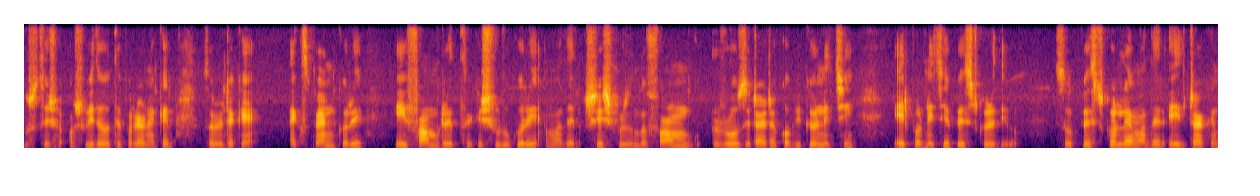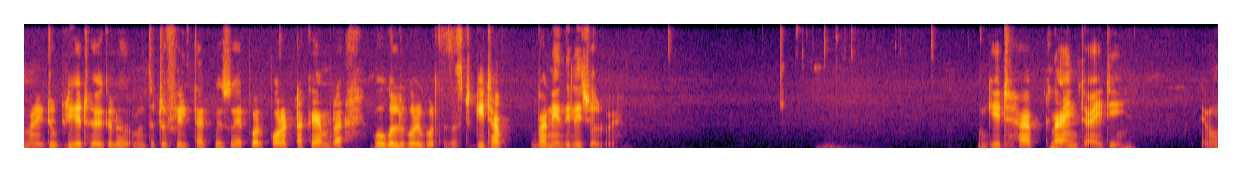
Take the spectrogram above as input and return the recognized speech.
বুঝতে অসুবিধা হতে পারে অনেকের। সো এটাকে এক্সপ্যান্ড করে এই ফার্ম থেকে শুরু করে আমাদের শেষ পর্যন্ত ফার্ম রোজ এটা এটা কপি করে নিচ্ছি। এরপর নিচে পেস্ট করে দিব। সো পেস্ট করলে আমাদের এইটাকে মানে ডুপ্লিকেট হয়ে গেল দুটো ফিল্ড থাকবে। সো এরপর পরেরটাকে আমরা গুগলের পরিবর্তে জাস্ট গিটহাব বানিয়ে দিলেই চলবে। গিটহাব ক্লায়েন্ট আইডি এবং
